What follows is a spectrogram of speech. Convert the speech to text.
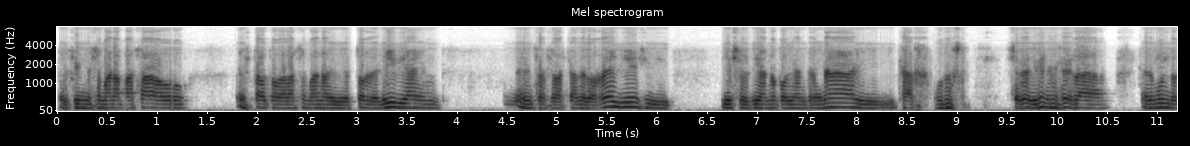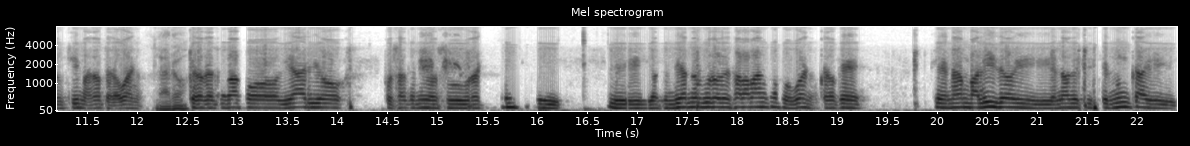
el fin de semana pasado he estado toda la semana de director de Libia en, en San Sebastián de los Reyes y, y esos días no podía entrenar y, y, claro, uno se- le viene la- el mundo encima, ¿no? Pero bueno, Claro. creo que el trabajo diario pues ha tenido su y, y los inviernos duros de Salamanca, pues bueno, creo que, que me han valido y el no desistir nunca y,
